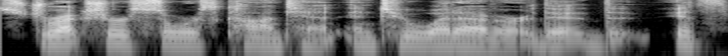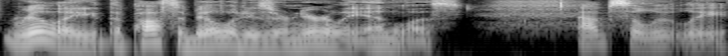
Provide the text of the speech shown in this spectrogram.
structure source content into whatever. The, the, it's really the possibilities are nearly endless. Absolutely.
